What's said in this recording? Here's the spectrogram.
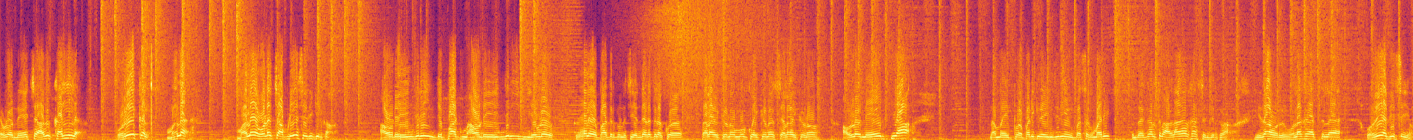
எவ்வளோ நேச்சர். அது கல்லில். ஒரே கல். மலை. மலையை உடைச்சு அப்படியே செதுக்கியிருக்கான். அவருடைய இன்ஜினியரிங் டிபார்ட்மெண்ட் அவருடைய இன்ஜினியரிங் எவ்வளோ வேலையை பார்த்துருக்கணும் எந்த இடத்துல தலை வைக்கணும் மூக்கு வைக்கணும் சிலை வைக்கணும் அவ்வளோ நேர்த்தியாக நம்ம இப்போ படிக்கிற இன்ஜினியரிங் பசங்க மாதிரி இந்த காலத்தில் அழகாக செஞ்சுருக்கலாம் இதுதான் ஒரு உலகத்தில் ஒரே அதிசயம்.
